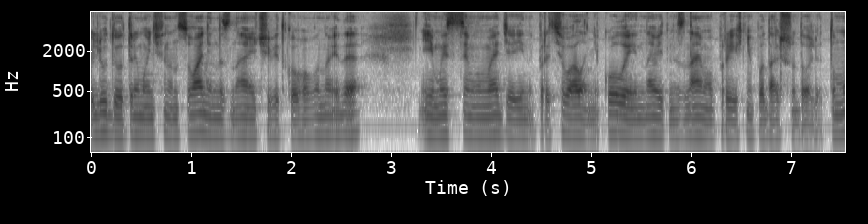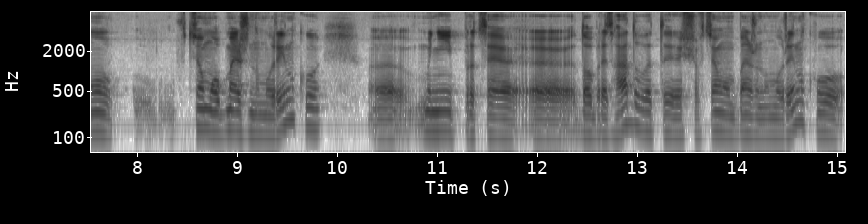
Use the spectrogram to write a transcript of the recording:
люди отримують фінансування, не знаючи від кого воно йде. і ми з цими медіа і не працювали ніколи, і навіть не знаємо про їхню подальшу долю. Тому в цьому обмеженому ринку е, мені про це е, добре згадувати, що в цьому обмеженому ринку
